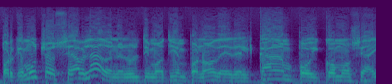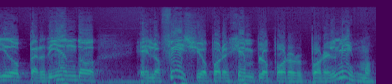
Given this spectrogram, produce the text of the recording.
porque mucho se ha hablado en el último tiempo, ¿no? De, del campo y cómo se ha ido perdiendo el oficio, por ejemplo, por, por el mismo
